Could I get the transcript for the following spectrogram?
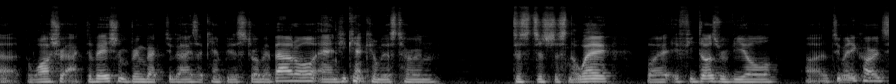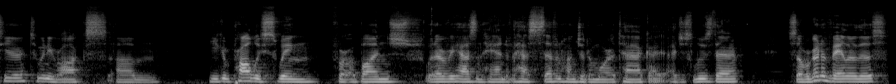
uh, the Washer activation, bring back two guys that can't be destroyed by battle, and he can't kill me this turn. Just, just, just no way. But if he does reveal uh, too many cards here, too many rocks, um, he can probably swing for a bunch. Whatever he has in hand, if it has 700 or more attack, I, I just lose there. So we're going to Veiler this.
